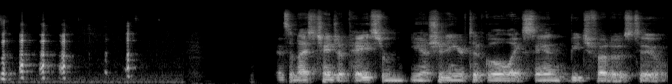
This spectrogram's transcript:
It's a nice change of pace from you know shooting your typical like sand beach photos too,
